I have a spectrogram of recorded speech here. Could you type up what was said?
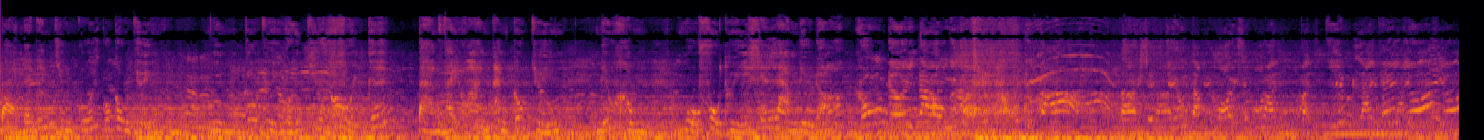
Bạn đã đến chương cuối của câu chuyện. Nhưng câu chuyện vẫn chưa có hồi kết Bạn phải hoàn thành câu chuyện. Nếu không, ngũ phù thủy sẽ làm điều đó. Không đời nào người có thể thắng được ta. Ta sẽ chịu tập mọi sức mạnh và chiếm lại thế giới.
